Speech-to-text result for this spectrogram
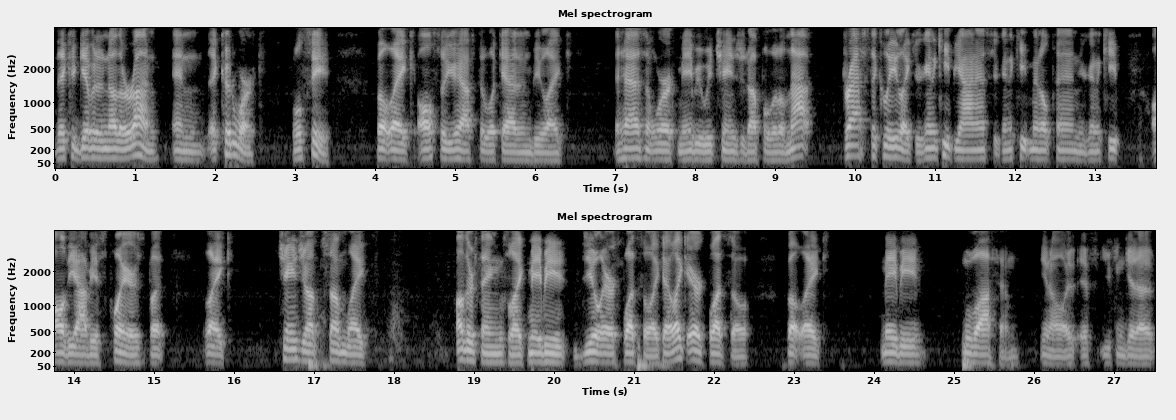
they could give it another run, and it could work. We'll see. But like, also you have to look at it and be like, it hasn't worked. Maybe we change it up a little, not drastically. Like you're going to keep Giannis, you're going to keep Middleton, you're going to keep all the obvious players, but like change up some like other things like maybe deal Eric Bledsoe. Like I like Eric Bledsoe, but like maybe move off him. You know, if you can get a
